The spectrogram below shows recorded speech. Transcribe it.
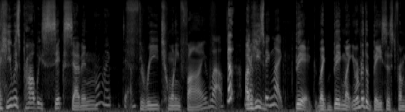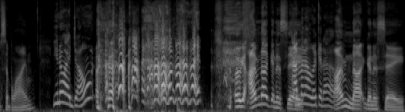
He was probably six seven, Oh my. Damn. three twenty five. Wow. I Yeah, mean, he's Big Mike. big, like Big Mike. You remember the bassist from Sublime? You know I don't. Okay, I'm not gonna say. I'm gonna look it up. I'm not gonna say.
